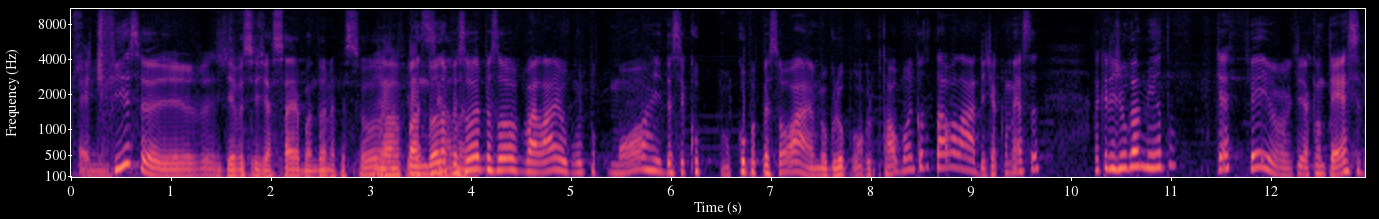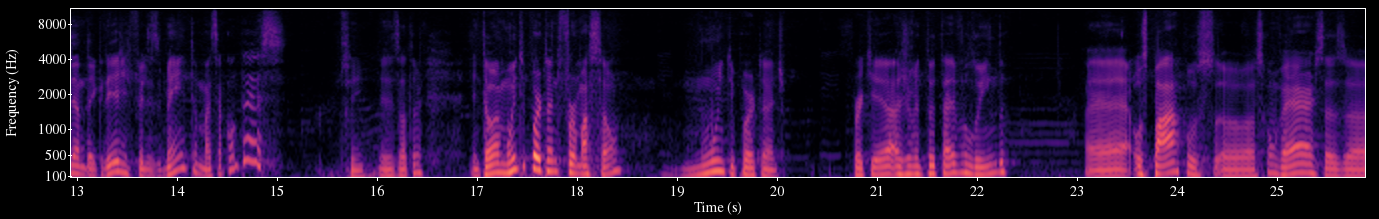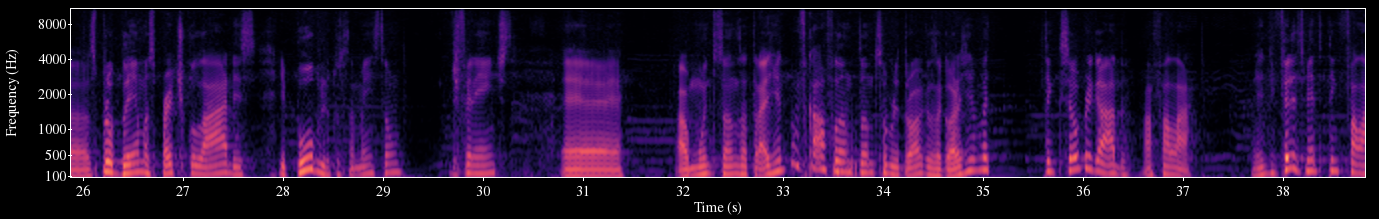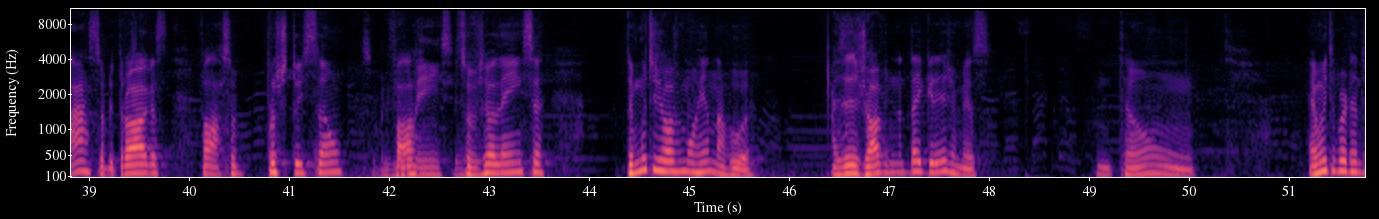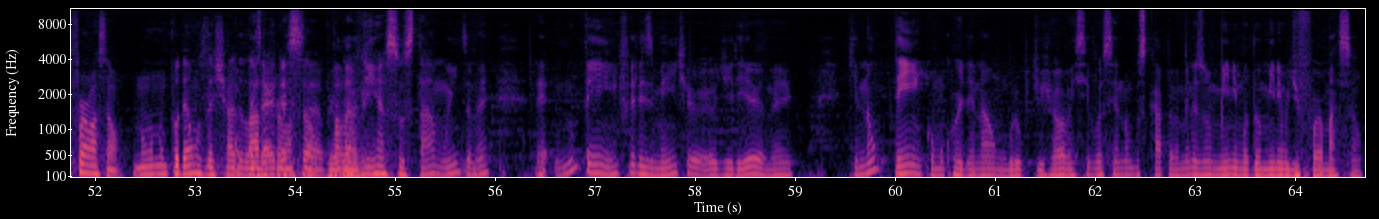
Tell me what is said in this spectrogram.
É Sim. difícil. E daí você já sai, abandona a pessoa. Já abandona assim, a pessoa, a pessoa vai lá e o grupo morre, daí você culpa, culpa a pessoa, ah, meu grupo, o grupo tava bom enquanto eu tava lá, daí já começa aquele julgamento que é feio, que acontece dentro da igreja, infelizmente, mas acontece. Sim. Exatamente. Então é muito importante formação, muito importante, porque a juventude está evoluindo. É, os papos, ah, as conversas, ah, os problemas particulares e públicos também são diferentes. É, há muitos anos atrás a gente não ficava falando tanto sobre drogas, agora a gente vai tem que ser obrigado a falar. A gente infelizmente tem que falar sobre drogas, falar sobre prostituição, Sobre violência. sobre violência. Tem muito jovem morrendo na rua. Às vezes jovem da igreja mesmo. Então, é muito importante a formação. Não, não podemos deixar de lado a Apesar formação. dessa palavrinha assustar muito, né? É, não tem, infelizmente, eu, eu diria, né? Que não tem como coordenar um grupo de jovens se você não buscar pelo menos um mínimo do mínimo de formação.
